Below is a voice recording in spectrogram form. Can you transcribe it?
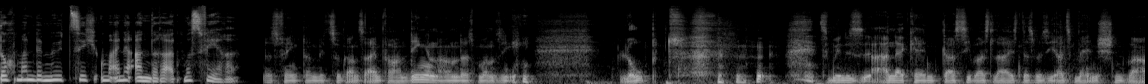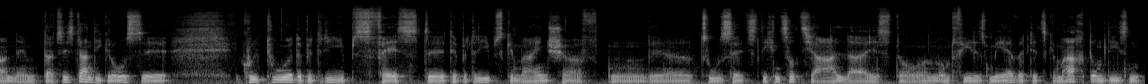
doch man bemüht sich um eine andere Atmosphäre. Das fängt dann mit so ganz einfachen Dingen an, dass man sie lobt, zumindest anerkennt, dass sie was leisten, dass man sie als Menschen wahrnimmt. Das ist dann die große Kultur der Betriebsfeste, der Betriebsgemeinschaften, der zusätzlichen Sozialleistungen und vieles mehr wird jetzt gemacht, um diesen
